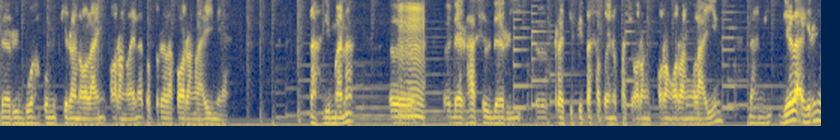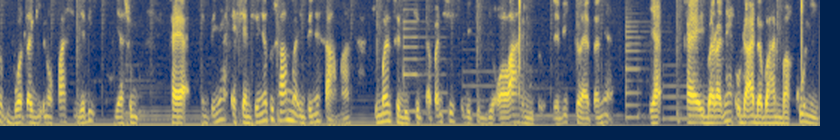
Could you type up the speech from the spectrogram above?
dari buah pemikiran orang lain orang lain atau perilaku orang lain ya. Nah di mana eh, Hmm, dari hasil dari eh, kreativitas atau inovasi orang orang-orang lain nah di- dia lah akhirnya buat lagi inovasi. Jadi ya sum- kayak intinya esensinya tuh sama intinya sama cuman sedikit apa sih sedikit diolah gitu. Jadi kelihatannya ya kayak ibaratnya udah ada bahan baku nih.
